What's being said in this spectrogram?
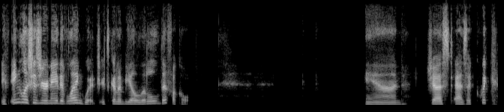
If English is your native language, it's going to be a little difficult. And just as a quick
